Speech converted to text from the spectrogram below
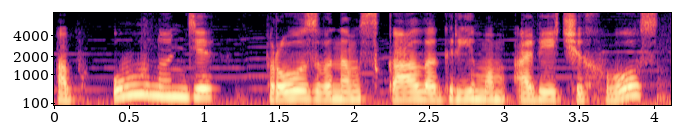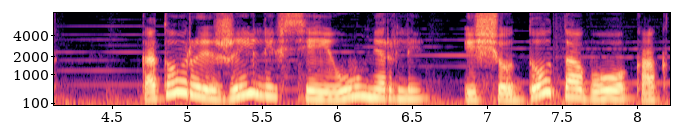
об Унунде, прозванном Скала Гримом Овечий Хвост, которые жили все и умерли еще до того, как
